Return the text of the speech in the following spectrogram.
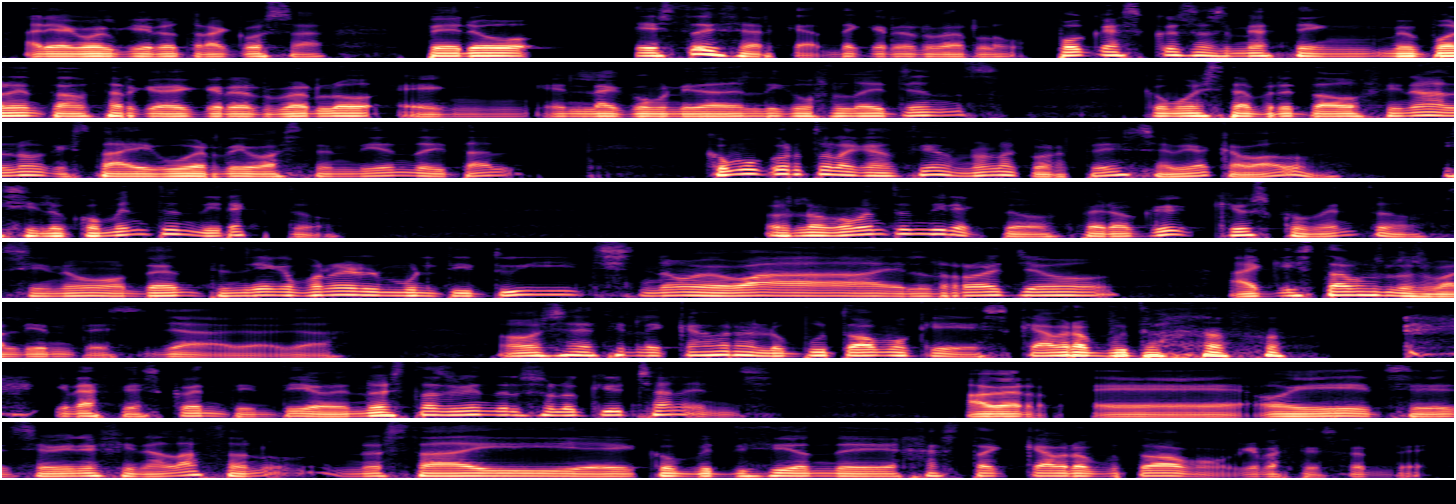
haría cualquier otra cosa, pero estoy cerca de querer verlo. Pocas cosas me hacen, me ponen tan cerca de querer verlo en, en la comunidad de League of Legends como este apretado final, ¿no? Que está ahí Werdy va ascendiendo y tal. ¿Cómo corto la canción? No la corté, se había acabado. ¿Y si lo comento en directo? Os lo comento en directo, pero ¿qué, qué os comento? Si no, tendría que poner el multitwitch, no me va el rollo. Aquí estamos los valientes, ya, ya, ya. Vamos a decirle cabra lo puto amo que es, cabra puto amo. Gracias, Quentin, tío. ¿No estás viendo el Solo Q Challenge? A ver, eh, hoy se, viene finalazo, ¿no? No está ahí eh, competición de hashtag cabra puto amo. Gracias, gente.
